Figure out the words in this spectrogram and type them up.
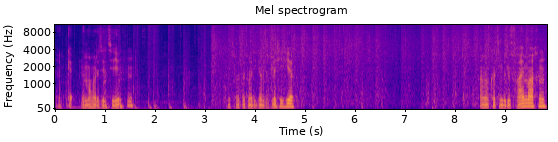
Danke. Dann machen wir das jetzt hier hinten. Jetzt mal kurz mal die ganze Fläche hier. Einmal kurz ein bisschen frei machen.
